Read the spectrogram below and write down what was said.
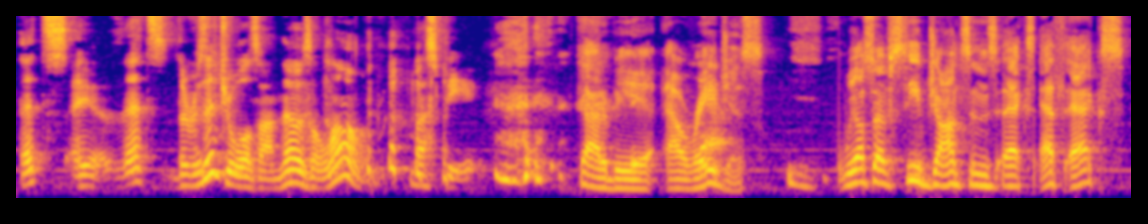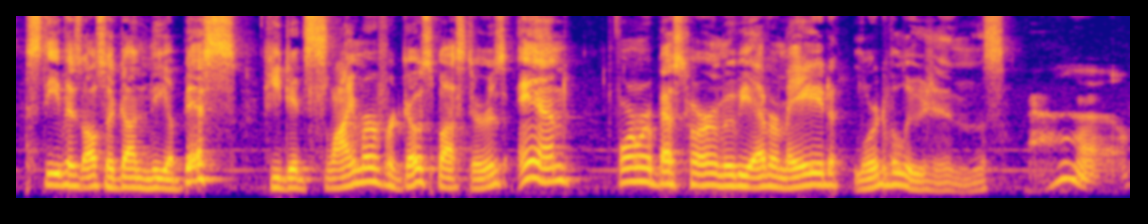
That's uh, that's the residuals on those alone must be. Gotta be outrageous. We also have Steve Johnson's XFX. Steve has also done The Abyss. He did Slimer for Ghostbusters and former best horror movie ever made, Lord of Illusions. Oh,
